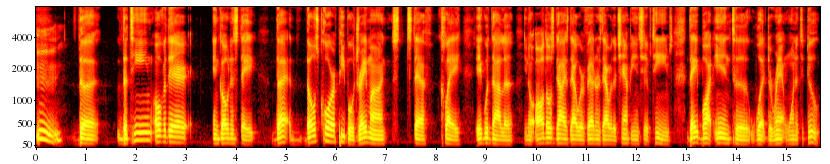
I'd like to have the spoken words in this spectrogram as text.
Mm. the the team over there in Golden State, that those core of people, Draymond, Steph, Clay, Iguodala, you know, all those guys that were veterans that were the championship teams, they bought into what Durant wanted to do.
